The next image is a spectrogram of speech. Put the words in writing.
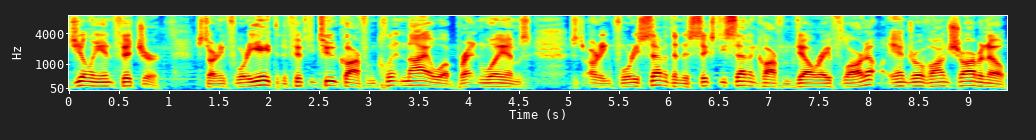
Jillian Fitcher. Starting 48th in the 52 car from Clinton, Iowa, Brenton Williams. Starting 47th in the 67 car from Delray, Florida, Andrew Von Charbonneau.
